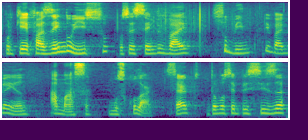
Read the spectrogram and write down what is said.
Porque fazendo isso, você sempre vai subindo e vai ganhando a massa muscular, certo? Então você precisa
